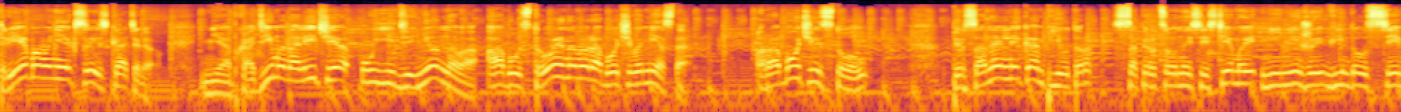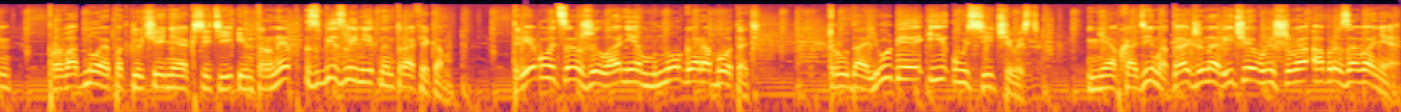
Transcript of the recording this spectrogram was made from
Требования к соискателю. Необходимо наличие уединенного, обустроенного рабочего места. Рабочий стол, персональный компьютер с операционной системой не ниже Windows 7, проводное подключение к сети интернет с безлимитным трафиком. Требуется желание много работать, трудолюбие и усидчивость. Необходимо также наличие высшего образования,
